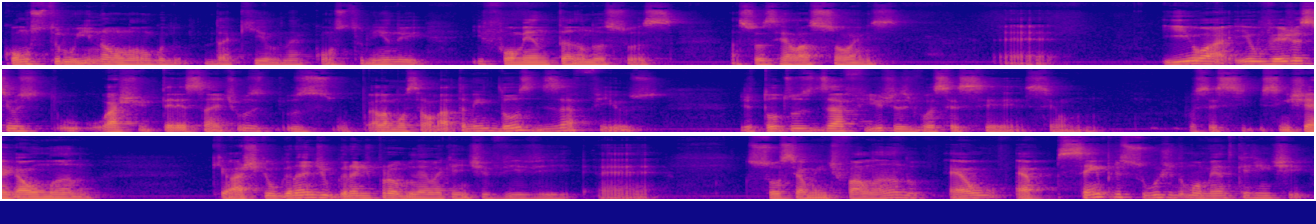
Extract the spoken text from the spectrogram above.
construindo ao longo do, daquilo, né? Construindo e, e fomentando as suas, as suas relações. É, e eu, eu vejo assim, os, eu acho interessante os, os, ela mostrar lá também dos desafios, de todos os desafios de você ser, ser um, você se, se enxergar humano. Que eu acho que o grande, o grande problema que a gente vive é, socialmente falando é, o, é sempre surge do momento que a gente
